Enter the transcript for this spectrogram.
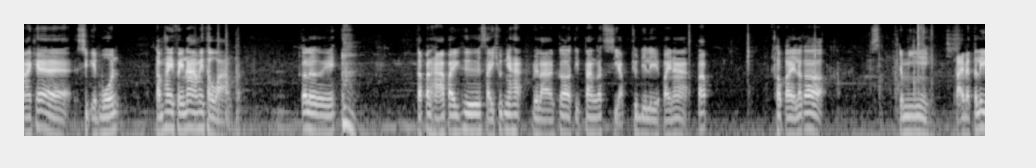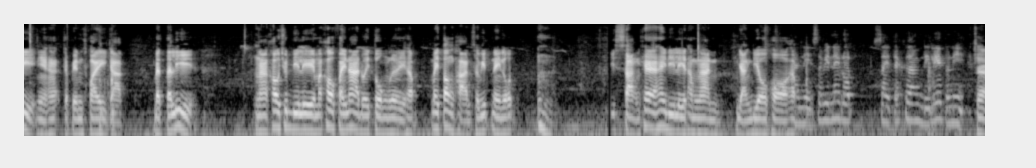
มาแค่ 11 โวลต์ทำให้ไฟหน้าไม่สว่าง ก็เลยตัดปัญหาไปคือใส่ชุดเนี้ยฮะ เวลาก็ติดตั้งก็เสียบชุดดีเลย์ไฟหน้าปั๊บเข้าไปแล้วก็จะมีสายแบตเตอรี่เนี่ยฮะจะเป็นไฟจาก แบตเตอรี่มาเข้าชุดดีเลย์มาเข้าไฟหน้าโดยตรงเลยครับ ไม่ต้องผ่านสวิตช์ในรถ สั่งแค่ให้ดีเลย์ทำงานอย่างเดียวพอครับ อันนี้สวิตช์ในรถใส่แต่เครื่องดีเลย์ตัวนี้ใช่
